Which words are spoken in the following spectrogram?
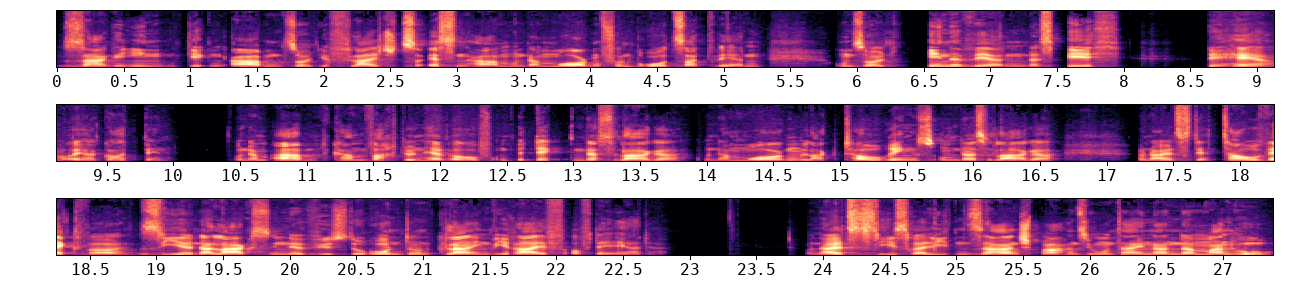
Sage ihnen, gegen Abend sollt ihr Fleisch zu essen haben und am Morgen von Brot satt werden und sollt inne werden, dass ich, der Herr, euer Gott bin. und am Abend kamen Wachteln herauf und bedeckten das Lager, und am Morgen lag Tau rings um das Lager. Und als der Tau weg war, siehe, da lag es in der Wüste rund und klein wie Reif auf der Erde. Und als es die Israeliten sahen, sprachen sie untereinander, Manhu,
